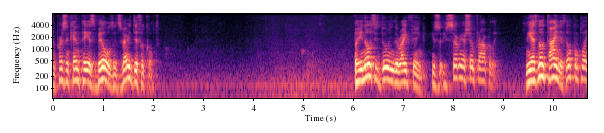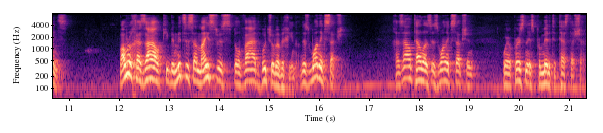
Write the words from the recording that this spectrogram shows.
When a person can't pay his bills, it's very difficult. But he knows he's doing the right thing. He's, he's serving Hashem properly. And he has no tightness, no complaints. There's one exception. Chazal tell us there's one exception where a person is permitted to test Hashem.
